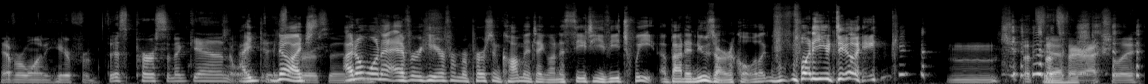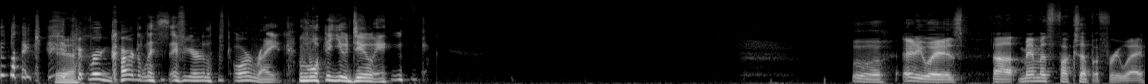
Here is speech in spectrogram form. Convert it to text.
Never want to hear from this person again. Or I this no, I just person. I don't want to ever hear from a person commenting on a CTV tweet about a news article. Like, what are you doing? Mm, that's that's Yeah. fair, actually. like, Yeah. regardless if you're left or right, what are you doing? Ugh. anyways, uh, Mammoth fucks up a freeway.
